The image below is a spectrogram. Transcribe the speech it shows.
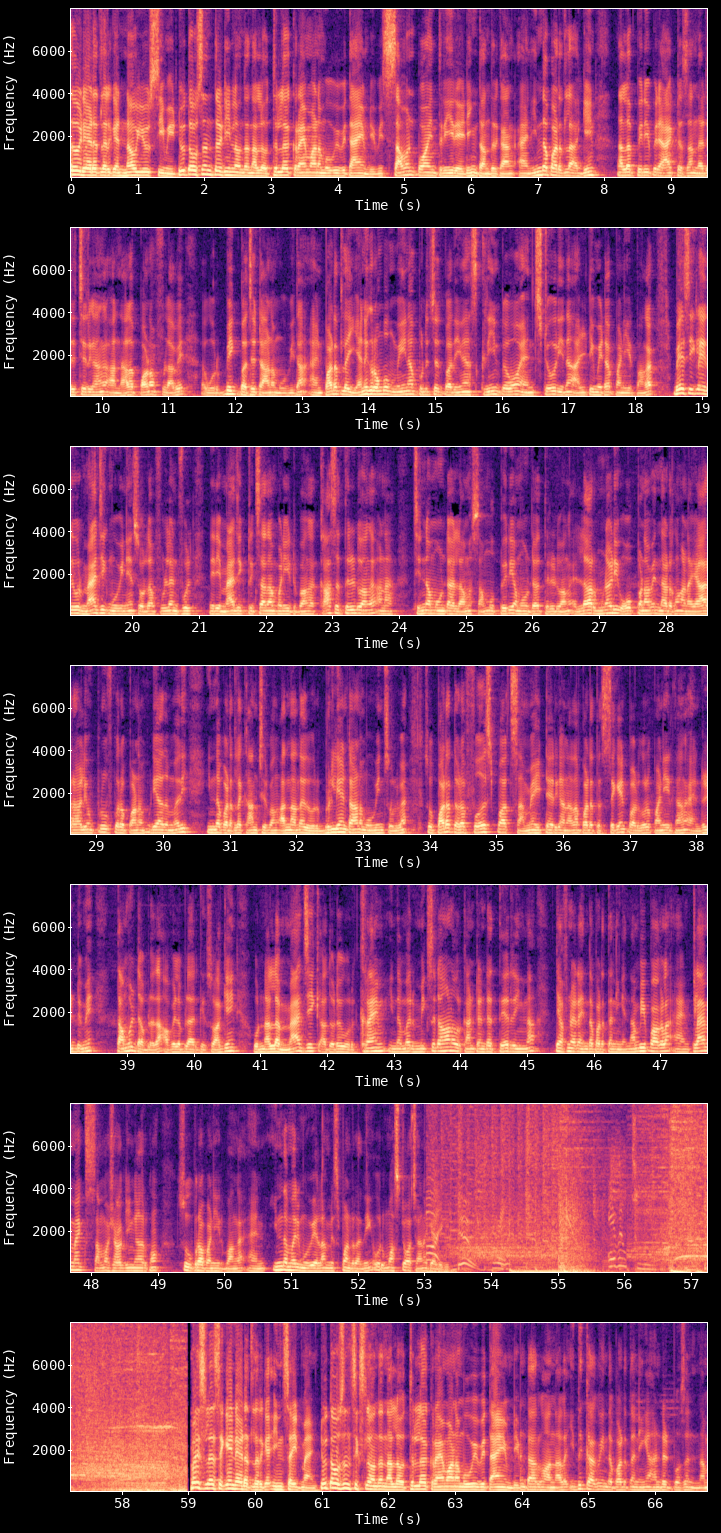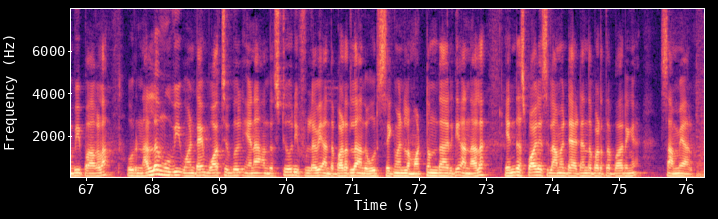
Third இடத்துல இருக்க now you see me two thousand தேர்ட்டீனில் வந்த நல்ல ஒரு thriller கிரைமான movie with IMDb seven point three rating தந்திருக்காங்க. அண்ட் இந்த படத்தில் அகெயின் நல்ல பெரிய பெரிய ஆக்டர்ஸாக நடிச்சிருக்காங்க. அதனால் படம் ஃபுல்லாகவே ஒரு பிக் பட்ஜெட்டான மூவி தான். அண்ட் படத்தில் எனக்கு ரொம்ப மெயினாக பிடிச்சது பார்த்தீங்கன்னா ஸ்க்ரீன் ப்ளேவும் அண்ட் ஸ்டோரி தான் அல்டிமேட்டாக பண்ணியிருப்பாங்க. பேசிக்கலாக இது ஒரு மேஜிக் மூவினே சொல்லலாம். ஃபுல் அண்ட் ஃபுல் நிறைய மேஜிக் ட்ரிக்ஸாக தான் பண்ணிகிட்டு இருப்பாங்க காசை திருடுவாங்க. ஆனால் சின்ன அமௌண்ட்டாக இல்லாமல் செம்ம பெரிய அமௌண்ட்டாக திருடுவாங்க. எல்லோரும் முன்னாடி ஓப்பனாகவே நடக்கும். ஆனால் யாராலையும் ப்ரூஃப் கூட பண்ண முடியாத மாதிரி இந்த படத்தில் காமிச்சிருப்பாங்க. அதனால தான் இது ஒரு ப்ரில்லியண்ட்டான மூவின்னு சொல்லுவேன். ஸோ படத்தோட ஃபர்ஸ்ட் பார்ட் செம்ம ஹிட்டாக இருக்குது அதனால தான் படத்தை செகண்ட் பார்ட் கூட பண்ணியிருக்காங்க. அண்ட் ரெண்டுமே தமிழ் டப்பில் தான் அவைலபிளாக இருக்குது ஸோ அகெயின் ஒரு நல்ல மேஜிக் அதோட ஒரு க்ரைம் இந்த மாதிரி மிக்சடான ஒரு கண்டென்ட்டை தேடுறீங்கன்னா டெஃபினட்டாக இந்த படத்தை நீங்கள் நம்பி பார்க்கலாம். அண்ட் கிளைமேக்ஸ் செம்ம ஷாக்கிங்காக இருக்கும். சூப்பராக பண்ணியிருப்பாங்க. அண்ட் இந்த மாதிரி மூவியெல்லாம் மிஸ் பண்ணுறாதீங்க ஒரு மஸ்ட் வாட்சான கேட்டகரி வயசில் செகண்ட் இடத்துல இருக்க இன்சைட் மேன் டூ தௌசண்ட் சிக்ஸில் வந்து நல்ல ஒரு த்ரில்லர் கிரைமான மூவி வித் டைம் டிஃப்ரெண்ட்டாக இருக்கும். அதனால் இதுக்காக இந்த படத்தை நீங்கள் ஹண்ட்ரட் பர்சன்ட் நம்பி பார்க்கலாம். ஒரு நல்ல மூவி ஒன் டைம் வாட்சபிள் ஏன்னா அந்த ஸ்டோரி ஃபுல்லாகவே அந்த படத்தில் அந்த ஒரு செக்மெண்ட்டில் மட்டும்தான் இருக்குது அதனால் எந்த ஸ்பாய்லர்ஸ் இல்லாமல் டேரெக்டாக அந்த படத்தை பாருங்கள் செம்மையாக இருக்கும்.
